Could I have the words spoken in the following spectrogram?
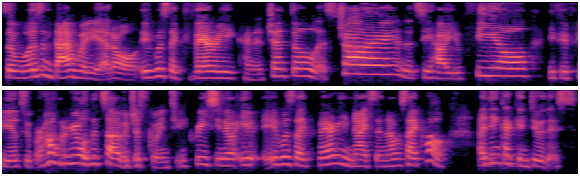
So it wasn't that way at all. It was like very kind of gentle. Let's try, let's see how you feel. If you feel super hungry all the time, we're just going to increase. You know, it, it was like very nice. And I was like, oh, I think I can do this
